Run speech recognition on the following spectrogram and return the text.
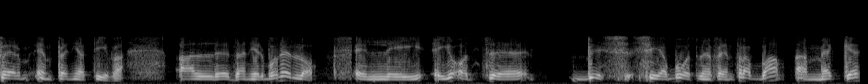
ferm impenjattiva. Għal Daniel Bunello li joqgħod biss siegħa bogħod minn fejn trabba, hemmhekk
